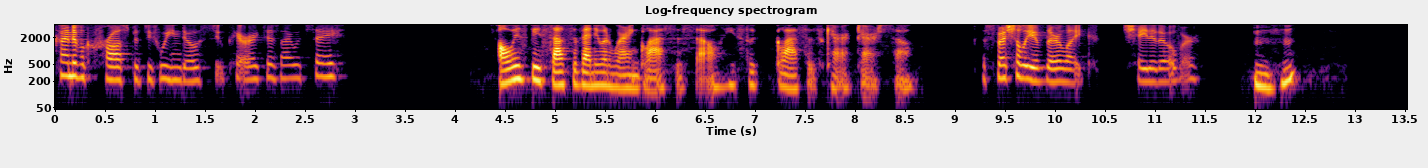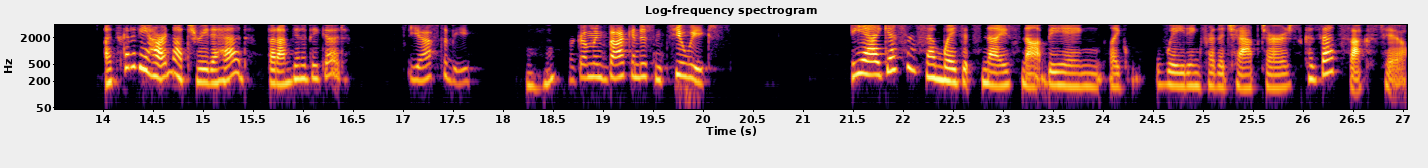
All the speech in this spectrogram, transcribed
Kind of a cross between those two characters, I would say. Always be sus of anyone wearing glasses, though. He's the glasses character, so. Especially if they're like shaded over. Mm-hmm. It's going to be hard not to read ahead, but I'm going to be good. You have to be. Mm-hmm. We're coming back in this in two weeks. Yeah, I guess in some ways it's nice not being like waiting for the chapters because that sucks too.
